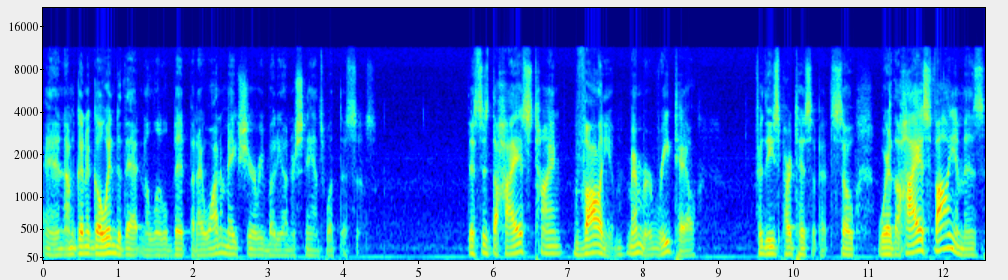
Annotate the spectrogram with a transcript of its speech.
And I'm going to go into that in a little bit, but I want to make sure everybody understands what this is. This is the highest time volume, remember, retail, for these participants. So where the highest volume is,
